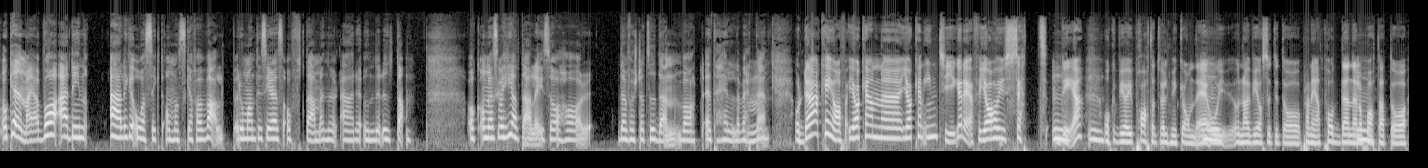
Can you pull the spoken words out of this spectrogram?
Okej Maja, vad är din ärliga åsikt om att skaffa valp? Romantiseras ofta, men hur är det under ytan? Och om jag ska vara helt ärlig så har den första tiden varit ett helvete. Mm. Och där kan jag, jag kan, eh, jag kan intyga det, för jag har ju sett sett Mm, det. mm. Och vi har ju pratat väldigt mycket om det Mm. och, och när vi har suttit och planerat podden eller Mm. pratat och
